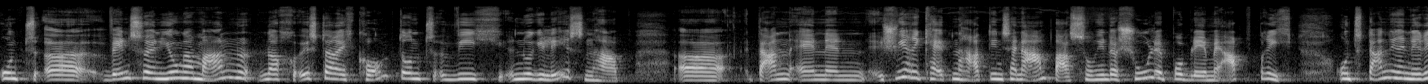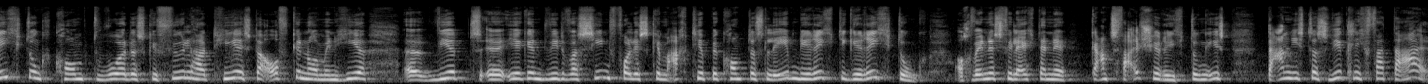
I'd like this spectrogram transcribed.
Und äh, wenn so ein junger Mann nach Österreich kommt und wie ich nur gelesen habe, äh, dann einen Schwierigkeiten hat in seiner Anpassung, in der Schule Probleme abbricht und dann in eine Richtung kommt, wo er das Gefühl hat, hier ist er aufgenommen, hier äh, wird äh, irgendwie was Sinnvolles gemacht, hier bekommt das Leben die richtige Richtung, auch wenn es vielleicht eine ganz falsche Richtung ist, dann ist das wirklich fatal.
